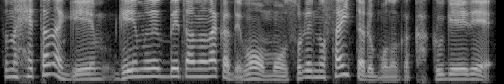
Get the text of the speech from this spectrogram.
その下手なゲーム、ゲームベタの中でも、もうそれの最たるものが格ゲーで、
